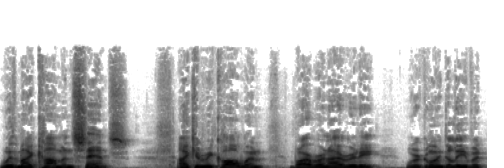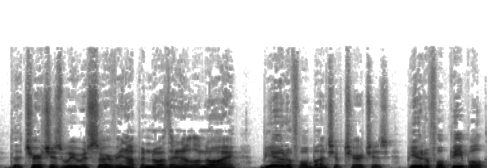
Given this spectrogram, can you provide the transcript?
with my common sense. I can recall when Barbara and I really were going to leave a, the churches we were serving up in northern Illinois. Beautiful bunch of churches, beautiful people.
